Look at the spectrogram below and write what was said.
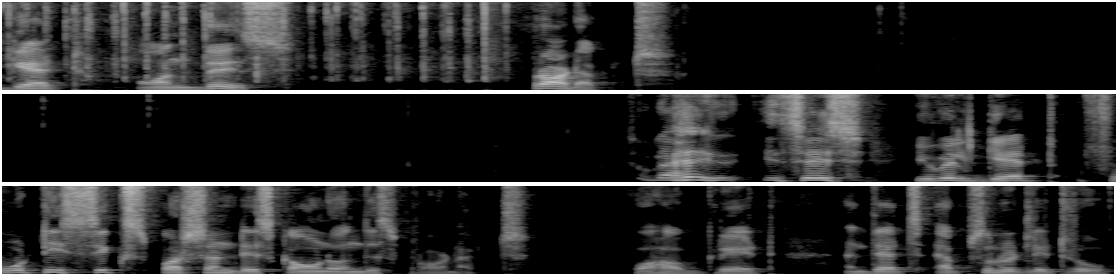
get on this product? So guys it says you will get 46% discount on this product. Wow great. And that's absolutely true.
